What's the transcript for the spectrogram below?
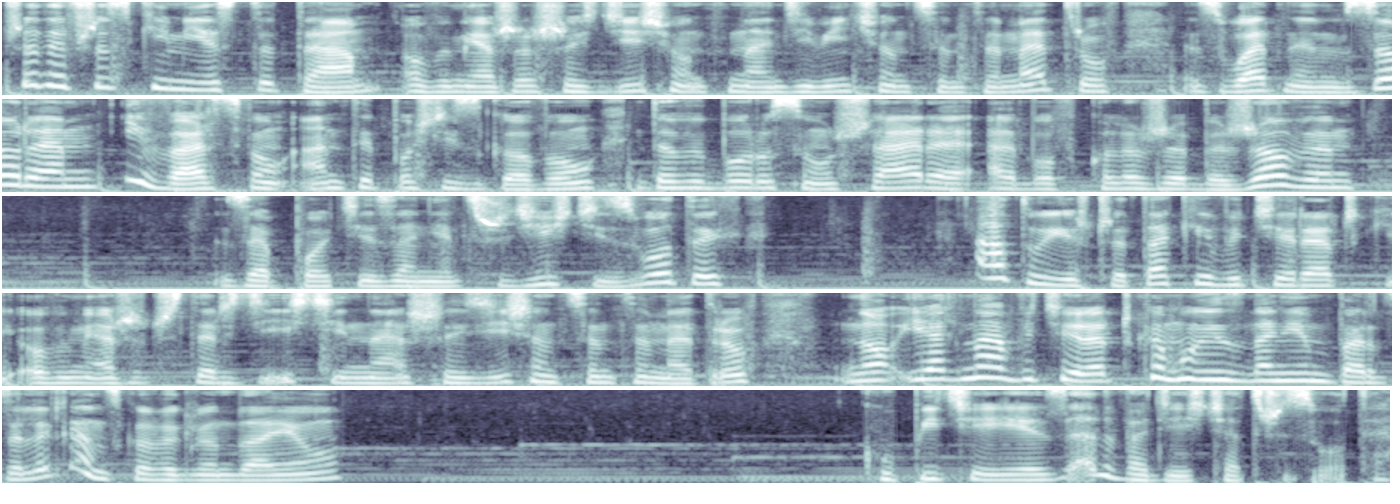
Przede wszystkim jest ta o wymiarze 60 na 90 cm z ładnym wzorem i warstwą antypoślizgową. Do wyboru są szare albo w kolorze beżowym. Zapłacie za nie 30 zł. A tu jeszcze takie wycieraczki o wymiarze 40 na 60 cm. No, jak na wycieraczkę, moim zdaniem bardzo elegancko wyglądają. Kupicie je za 23 zł.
